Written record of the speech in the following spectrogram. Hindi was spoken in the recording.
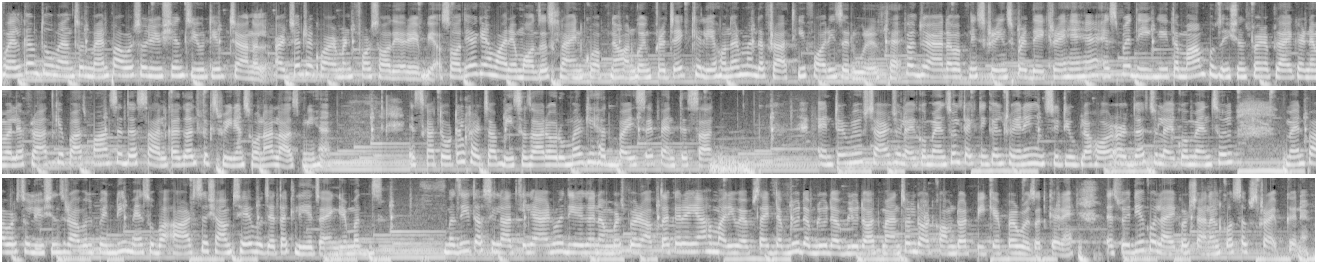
Welcome to मैंसुल man power solutions YouTube channel urgent requirement for Saudi Arabia सऊदिया के हमारे मोजस क्लाइंट को अपने ऑनगोइंग प्रोजेक्ट के लिए हुनरमंद अफराद की फौरी ज़रूरत है। तो जो ऐड आप अपनी स्क्रीन पर देख रहे हैं, इसमें दी गई तमाम पोजीशंस पर अप्लाई करने वाले अफराद के पास पाँच से दस साल का गल्फ एक्सपीरियंस होना लाजमी है। इसका टोटल खर्चा बीस हज़ार और उम्र की हद बाईस से पैंतीस साल। इंटरव्यू चार जुलाई को मैंसुल टेक्निकल ट्रेनिंग इंस्टीट्यूट लाहौर और दस जुलाई को मैंसुल मैन पावर सोल्यूशन रावलपिंडी में सुबह आठ से शाम छः बजे तक लिए जाएँगे। मजीद तफसीत के लिए एड में दिए गए नंबर पर रबा करें या हमारी वेबसाइट डब्ल्यू पर विज़िट करें। इस वीडियो को लाइक और चैनल को सब्सक्राइब करें।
